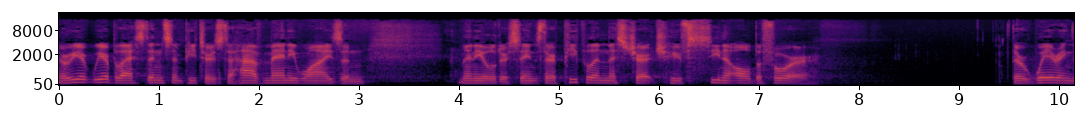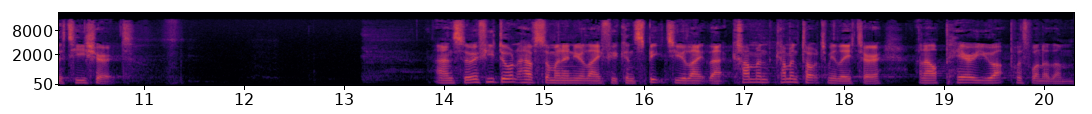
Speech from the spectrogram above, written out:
Now, we are, we are blessed in St. Peter's to have many wise and many older saints. There are people in this church who've seen it all before. They're wearing the t shirt. And so, if you don't have someone in your life who can speak to you like that, come and, come and talk to me later, and I'll pair you up with one of them.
